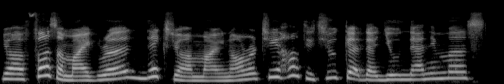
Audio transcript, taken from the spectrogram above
you're first a migrant, next you're a minority. How did you get that unanimous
